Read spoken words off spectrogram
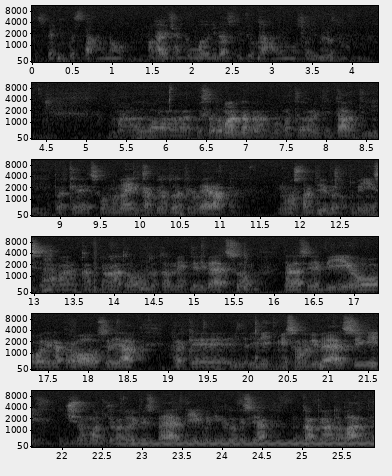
ti aspetti quest'anno? Magari c'è anche un modo diverso di giocare, non so, dimmelo tu. Ma allora, questa domanda mi hanno fatto veramente in tanti, perché secondo me il campionato della primavera, nonostante io abbia fatto benissimo, è un campionato totalmente diverso dalla Serie B o, Lega Pro o Serie A, perché i ritmi sono diversi, ci sono molti giocatori più esperti, quindi credo che sia un campionato a parte,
